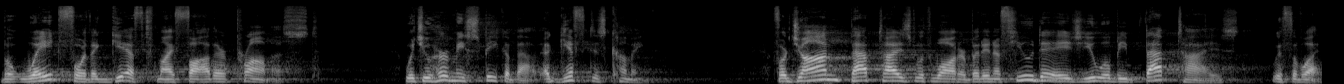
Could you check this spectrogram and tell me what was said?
but wait for the gift my Father promised, which you heard me speak about. A gift is coming. For John baptized with water, but in a few days you will be baptized with the what?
